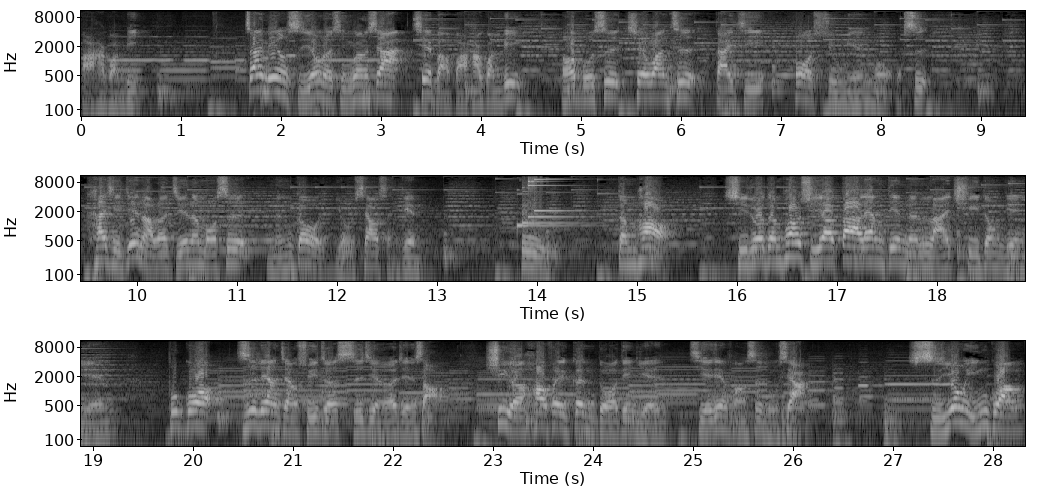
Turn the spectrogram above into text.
把它关闭。在没有使用的情况下，确保把它关闭，而不是切换至待机或休眠模式。开启电脑的节能模式，能够有效省电。五、灯泡。许多灯泡需要大量电能来驱动电源，不过质量将随着时间而减少，续而耗费更多电源。节电方式如下。使用荧光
